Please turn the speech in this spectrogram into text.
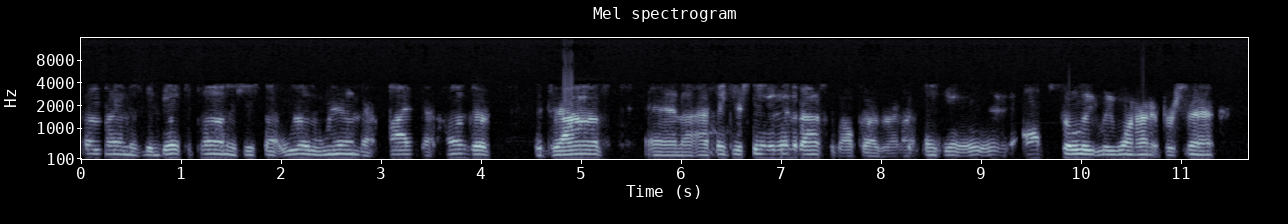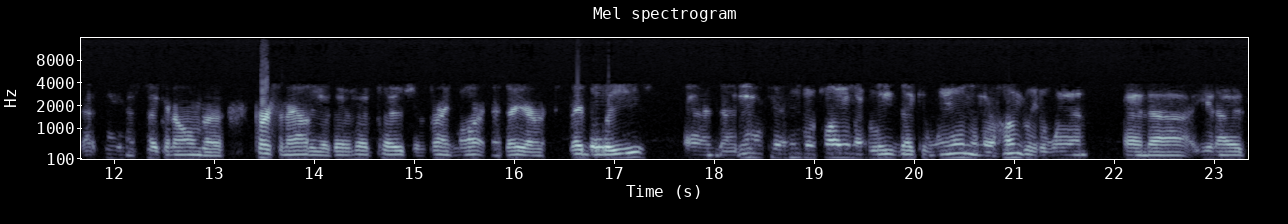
program has been built upon is just that will to win, that fight, that hunger, the drive. And uh, I think you're seeing it in the basketball program. I think it is absolutely 100% that team has taken on the personality of their head coach and Frank Martin, and they are they believe and uh, they don't care who they're playing. They believe they can win, and they're hungry to win. And uh, you know, it's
